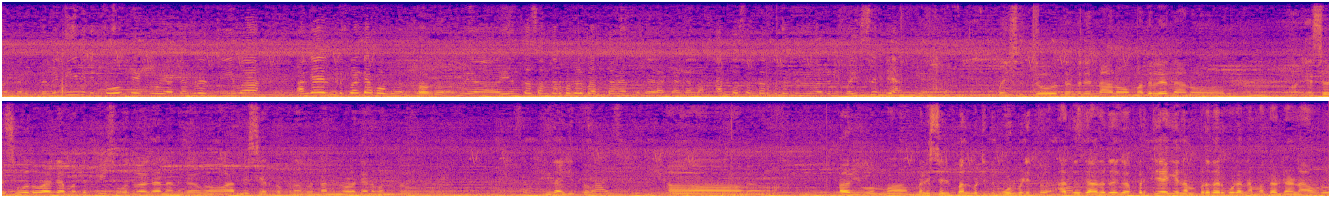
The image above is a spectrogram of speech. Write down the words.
ಸಂದರ್ಭದಲ್ಲಿ ನೀವು ಇದಕ್ಕೆ ಹೋಗ್ಬೇಕು ಯಾಕಂದ್ರೆ ಜೀವ ಅಂಗೈಯಲ್ಲಿ ಹಿಡ್ಕೊಂಡೇ ಹೋಗುವಂಥದ್ದು ಆ, ಎಂಥ ಸಂದರ್ಭಗಳು ಬರ್ತವೆ ಅಂತ ಹೇಳೋಕ್ಕಾಗಲ್ಲ. ಅಂಥ ಸಂದರ್ಭದಲ್ಲಿ ನೀವು ಅದನ್ನು ಬಯಸಿದ್ದು ಯಾಕೆ ಬಯಸಿದ್ದು ಅಂತಂದರೆ ನಾನು ಮೊದಲೇ ನಾನು ಎಸ್ ಎಲ್ ಸಿ ಓದುವಾಗ ಮತ್ತು ಪಿ ಸಿ ಓದುವಾಗ ನನಗೆ ಆರ್ಮಿ ಸೇರ್ಬೇಕು ಅನ್ನೋದು ನನ್ನೊಳಗೆ ಒಂದು ಇದಾಗಿತ್ತು. ಅವ್ರಿಗೆ ಮನಸ್ಸಲ್ಲಿ ಬಂದ್ಬಿಟ್ಟಿತ್ತು, ಮೂಡ್ಬಿಟ್ಟಿತ್ತು. ಅದಕ್ಕೆ ಅದ್ರಾಗ ಪ್ರತಿಯಾಗಿ ನಮ್ಮ ಬ್ರದರ್ ಕೂಡ ನಮ್ಮ ದೊಡ್ಡಣ್ಣ ಅವರು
